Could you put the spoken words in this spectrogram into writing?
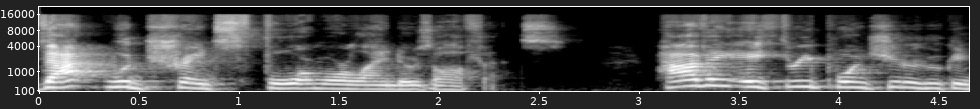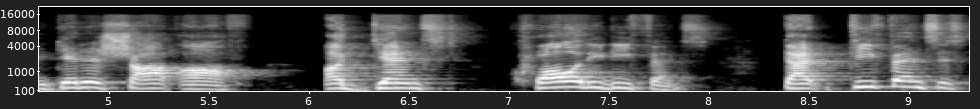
that would transform Orlando's offense. Having a three point shooter who can get his shot off against quality defense that defenses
